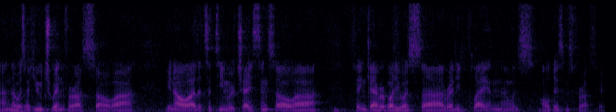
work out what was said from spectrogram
and that was a huge win for us. So uh, you know that's a team we're chasing. So I think everybody was ready to play, and it was all business for us here.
